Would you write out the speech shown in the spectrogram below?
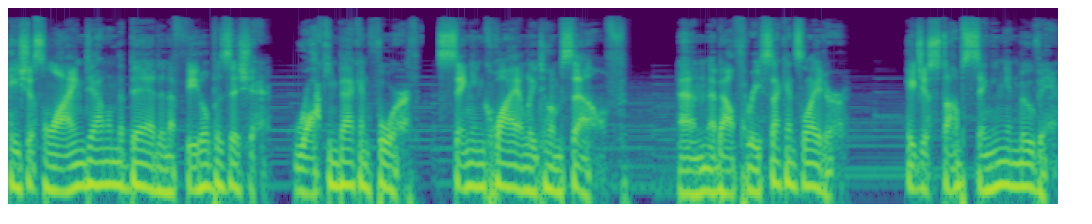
He's just lying down on the bed in a fetal position, rocking back and forth, singing quietly to himself. And about three seconds later, he just stops singing and moving,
